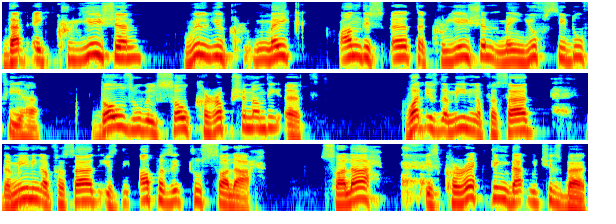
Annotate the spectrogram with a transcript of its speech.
that a creation will you make on this earth a creation من يفسد فيها those who will sow corruption on the earth what is the meaning of fasad? The meaning of fasad is the opposite to salah. Salah is correcting that which is bad.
